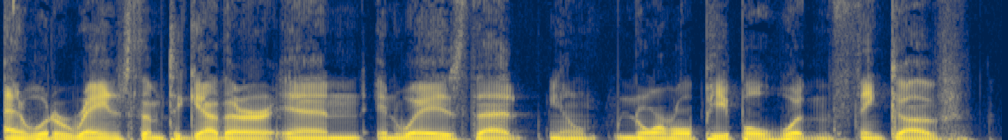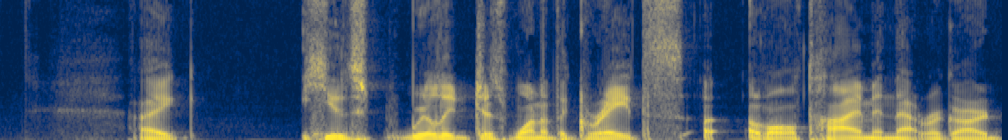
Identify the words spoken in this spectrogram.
and would arrange them together in in ways that you know normal people wouldn't think of. Like he's really just one of the greats of all time in that regard.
